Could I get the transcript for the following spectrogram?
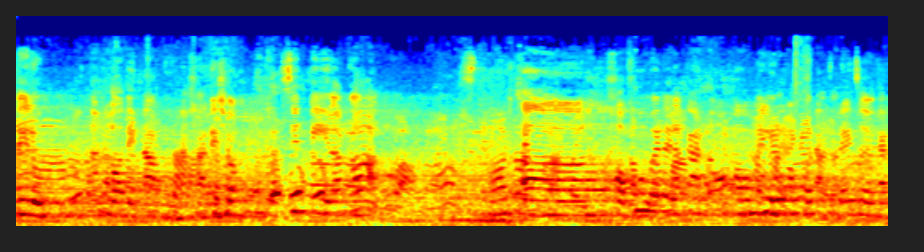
ไม่รู้ต้องรอติดตามดูนะคะในช่วงสิ้นปีแล้วก็เอ่อขอพูดไว้เลยละกันเนาะเพราะไม่รู้บางคนอาจจะได้เจอกัน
